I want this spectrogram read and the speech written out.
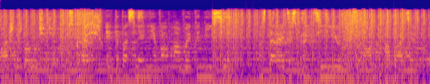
башня получит бонус крэш. Это последняя волна в этой миссии. Постарайтесь пройти ее без урона по базе.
